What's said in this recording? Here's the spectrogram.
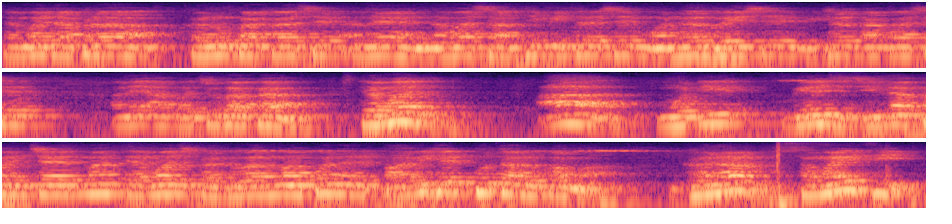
તેમજ આપણા કનુ કાકા છે અને નવા સાથી મિત્ર છે, મનહરભાઈ છે, વિઠ્ઠલ કાકા છે અને આ બચુ કાકા. તેમજ આ મોટી બેજ જિલ્લા પંચાયતમાં તેમજ ગઢવાલમાં પણ અને પાવી તાલુકામાં ઘણા સમયથી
